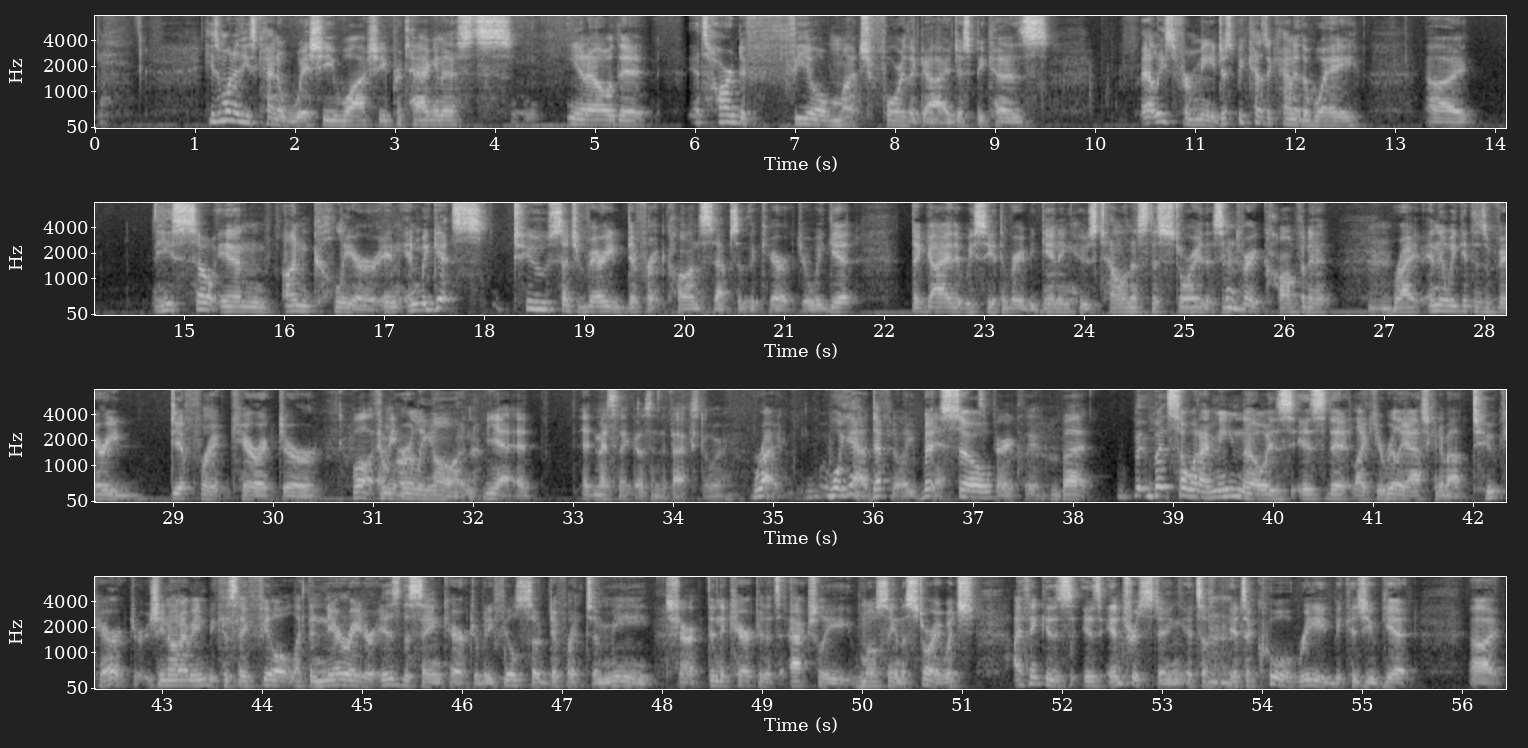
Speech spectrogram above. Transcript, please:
he's one of these kind of wishy-washy protagonists, you know, that it's hard to feel much for the guy just because at least for me, just because of kind of the way uh, he's so in unclear. And and we get s- two such very different concepts of the character. We get the guy that we see at the very beginning who's telling us this story that seems very confident right? And then we get this very different character Well, I from mean- early on. yeah, it admits that goes into backstory. right well yeah definitely but Yeah, so it's very clear. But But, but so what I mean though is is that like you're really asking about two characters, you know what I mean? Because they feel like the narrator is the same character, but he feels so different to me sure, than the character that's actually mostly in the story, which I think is is interesting. It's a Mm-hmm. it's a cool read because you get uh,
